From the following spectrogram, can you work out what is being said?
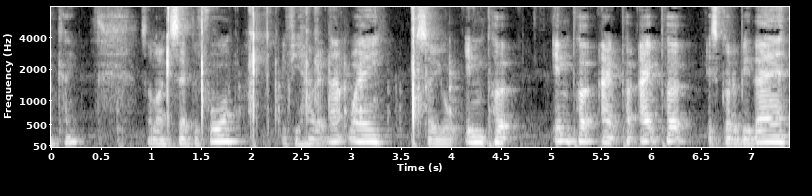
Okay, so like I said before, if you have it that way, so your input, input, output, output, it's got to be there.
